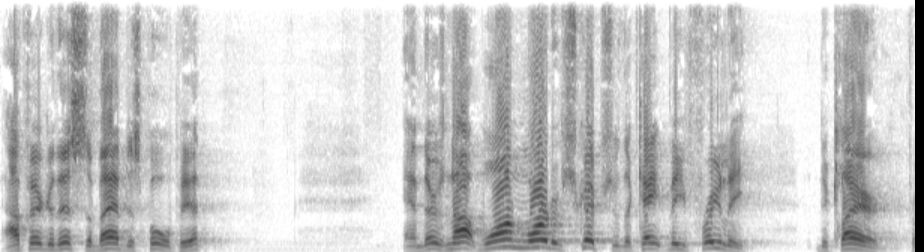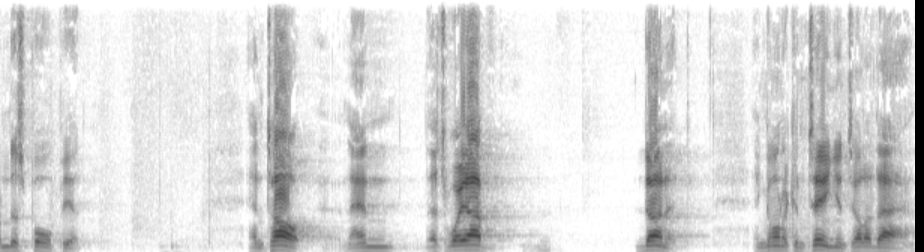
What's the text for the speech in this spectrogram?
I figure this is a Baptist pulpit, and there's not one word of Scripture that can't be freely declared from this pulpit and taught. And that's the way I've done it and going to continue until I die.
